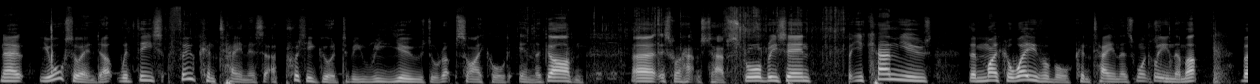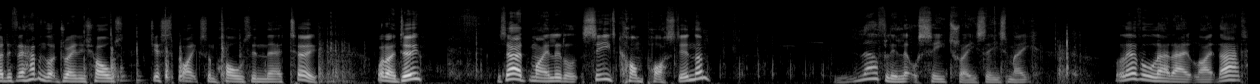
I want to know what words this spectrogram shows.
Now, you also end up with these food containers that are pretty good to be reused or upcycled in the garden. Uh, this one happens to have strawberries in, but you can use the microwavable containers once you clean them up. But if they haven't got drainage holes, just spike some holes in there too. What I do is add my little seed compost in them. Lovely little seed trays these make. Level that out like that.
